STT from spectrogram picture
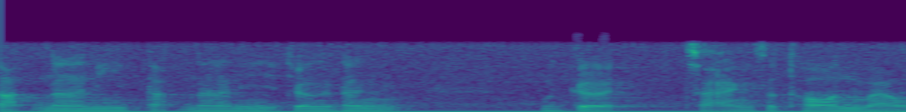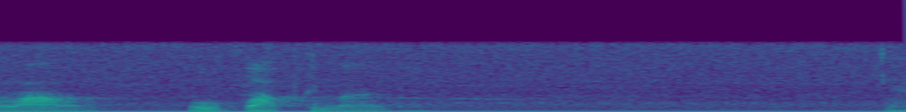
ตัดหน้านี้ ตัดหน้านี้จนกระทั่งมันเกิดแสงสะท้อนแวววาว อูบวับขึ้นมานะ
